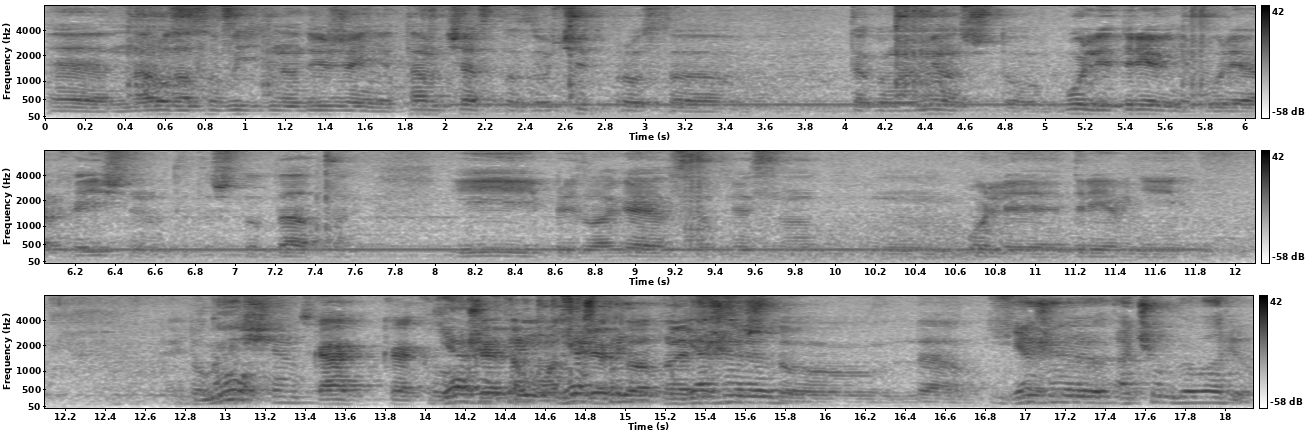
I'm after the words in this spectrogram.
э, народно-освободительного движения, там часто звучит просто такой момент, что более древний, более архаичный, вот это что дата, и предлагают, соответственно, более древние. Ну, как, как я к же, этому я аспекту же, относитесь, я же, что да. Я же о чем говорю.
